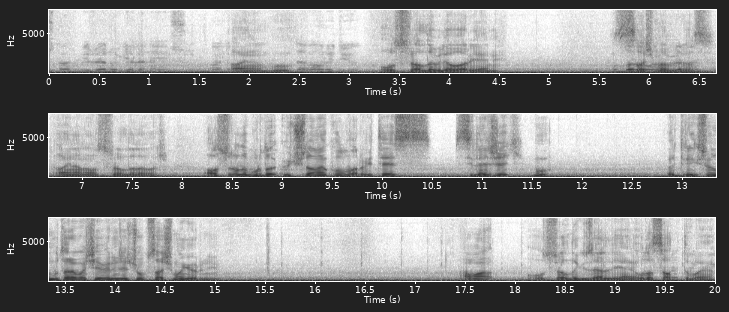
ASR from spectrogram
Tuşlar bir Renault geleneği şu. Hala Aynen bu Devam ediyor. Avustral'da bile var yani. Bunda da Saçma var, biraz. Aynen Avustral'da da var. Avustral'da burada 3 tane kol var. Vites, silecek, bu. Böyle direksiyonu bu tarafa çevirince çok saçma görünüyor. Ama Avustral'da güzeldi yani. O da sattı bu. Aynen.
